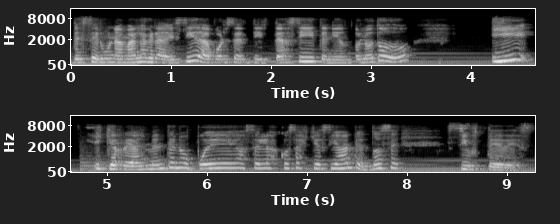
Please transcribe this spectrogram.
de ser una mala agradecida por sentirte así, teniéndolo todo, y, que realmente no puede hacer las cosas que hacía antes. Entonces, si ustedes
